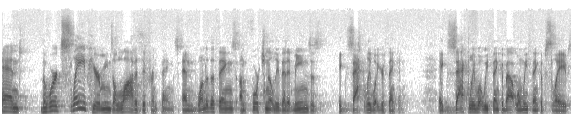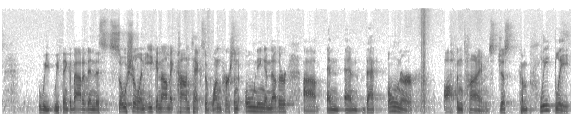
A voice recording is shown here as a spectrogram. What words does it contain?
And the word slave here means a lot of different things. And one of the things, unfortunately, that it means is exactly what you're thinking. Exactly what we think about when we think of slaves. we, we think about it in this social and economic context of one person owning another, um, and, and that owner oftentimes just completely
